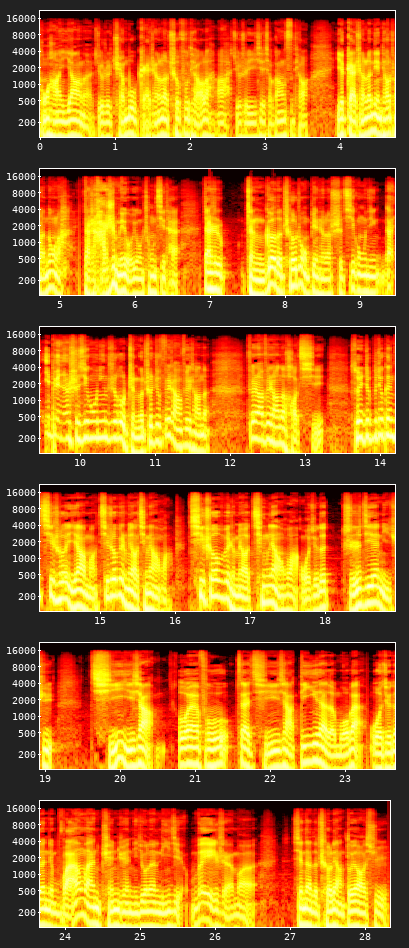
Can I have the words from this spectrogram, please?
同行一样的，就是全部改成了车辐条了啊，就是一些小钢丝条，也改成了链条传动了，但是还是没有用充气胎，但是整个的车重变成了十七公斤，那一变成十七公斤之后，整个车就非常非常的。非常非常的好骑，所以这不就跟汽车一样吗？汽车为什么要轻量化？汽车为什么要轻量化？我觉得直接你去骑一下 OFO，再骑一下第一代的摩拜，我觉得你完完全全你就能理解为什么现在的车辆都要去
